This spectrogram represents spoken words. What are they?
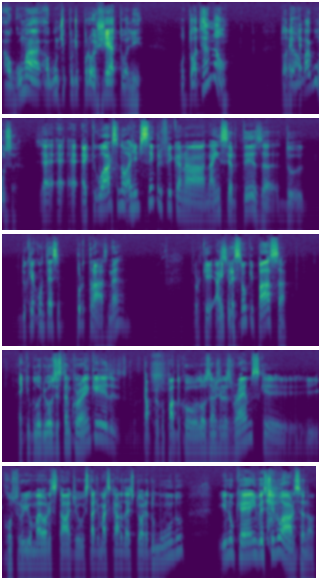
alguma, algum tipo de projeto ali. O Tottenham não. O Tottenham é, uma bagunça. É, é- é- é que o Arsenal, a gente sempre fica na, na incerteza do, do que acontece por trás, né? Porque a impressão que passa é que o glorioso Stan Kroenke tá preocupado com o Los Angeles Rams, que construiu o maior estádio, o estádio mais caro da história do mundo, e não quer investir no Arsenal.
